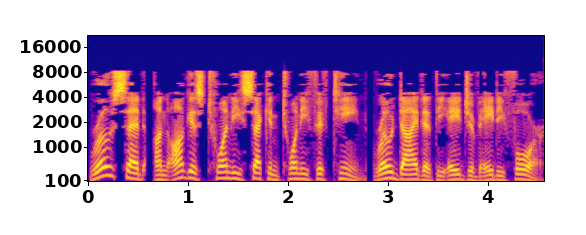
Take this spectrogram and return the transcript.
Rowe said, on August 22, 2015, Rowe died at the age of 84.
